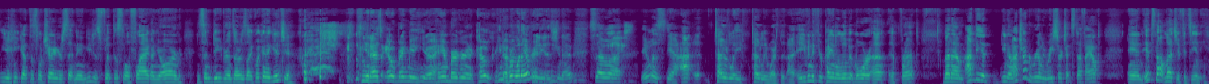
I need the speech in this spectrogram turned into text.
you, you got this little chair you're sitting in. You just flip this little flag on your arm, and some dude runs over and is like, "What can I get you?" you know, it's like, oh, bring me, you know, a hamburger and a coke, you know, or whatever it is, you know. So uh, nice. it was, yeah, I totally, totally worth it. I, even if you're paying a little bit more uh, up front. But um, I did, you know, I tried to really research that stuff out, and it's not much if it's any.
